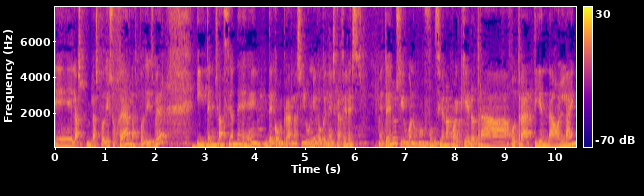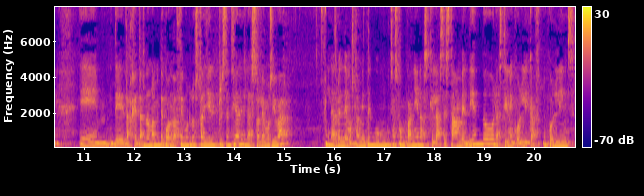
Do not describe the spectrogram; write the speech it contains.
eh, las, las, podéis ojear, las podéis ver y tenéis la opción de, de comprarlas. Y lo único que tenéis que hacer es meteros y bueno, como funciona cualquier otra, otra tienda online eh, de tarjetas. Normalmente cuando hacemos los talleres presenciales las solemos llevar y las vendemos. También tengo muchas compañeras que las están vendiendo, las tienen con, links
